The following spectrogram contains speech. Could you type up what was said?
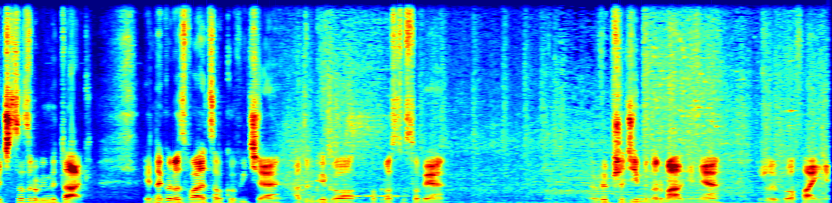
Wiecie co, zrobimy tak. Jednego rozwalę całkowicie, a drugiego po prostu sobie wyprzedzimy normalnie, nie? Żeby było fajnie.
